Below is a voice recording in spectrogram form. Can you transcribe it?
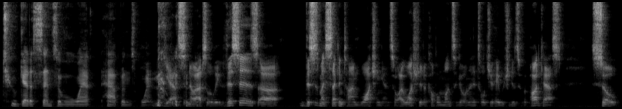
to get a sense of what happens when. yes, no, absolutely. This is uh, this is my second time watching it. So I watched it a couple months ago, and then I told you, hey, we should do this for the podcast. So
